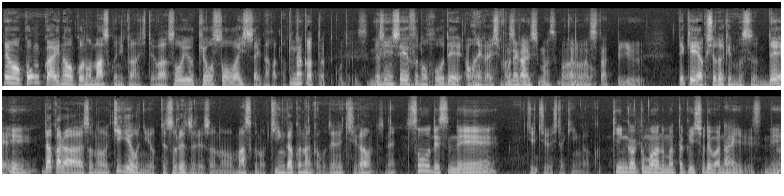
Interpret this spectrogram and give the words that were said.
でも今回のこのマスクに関しては、そういう競争は一切なかったと。なかったってことですね。要するに政府の方でお願いしますお願いします、分かりましたっていう。で契約書だけ結んで、ええ、だからその企業によってそれぞれそのマスクの金額なんかも全然違うんですね。そうですね受注した金額金額もあの全く一緒ではないですね。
